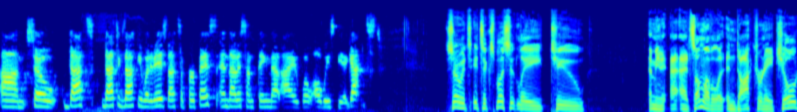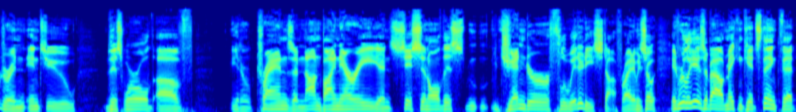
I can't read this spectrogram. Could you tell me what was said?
Um, so that's that's exactly what it is. That's the purpose, and that is something that I will always be against. So it's it's explicitly to I mean, at some level, indoctrinate children into this world of you know trans and non-binary and cis and all this gender fluidity stuff, right? I mean, so it really is about making kids think that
